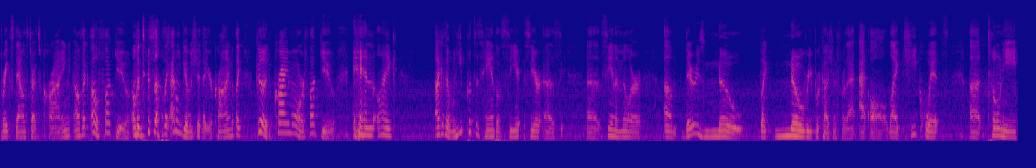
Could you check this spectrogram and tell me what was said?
breaks down, starts crying, and I was like, oh fuck you. I'm like, this, I was like, I don't give a shit that you're crying. It's like, good, cry more, fuck you. And like, like I said, when he puts his hands on Sierra, uh, uh, Sienna Miller, um, there is no like no repercussions for that at all. Like she quits. Uh, Tony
